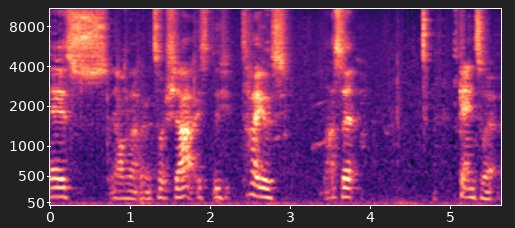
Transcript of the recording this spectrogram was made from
is, I'm not going to touch that, it's the tyres. That's it. Let's get into it.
